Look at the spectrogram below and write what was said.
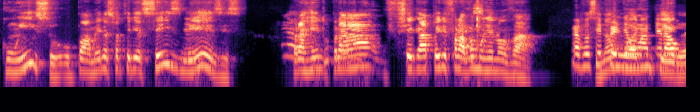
com isso, o Palmeiras só teria seis Sim. meses para chegar para ele e falar, vamos renovar. Mas você não perdeu um lateral, inteiro,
